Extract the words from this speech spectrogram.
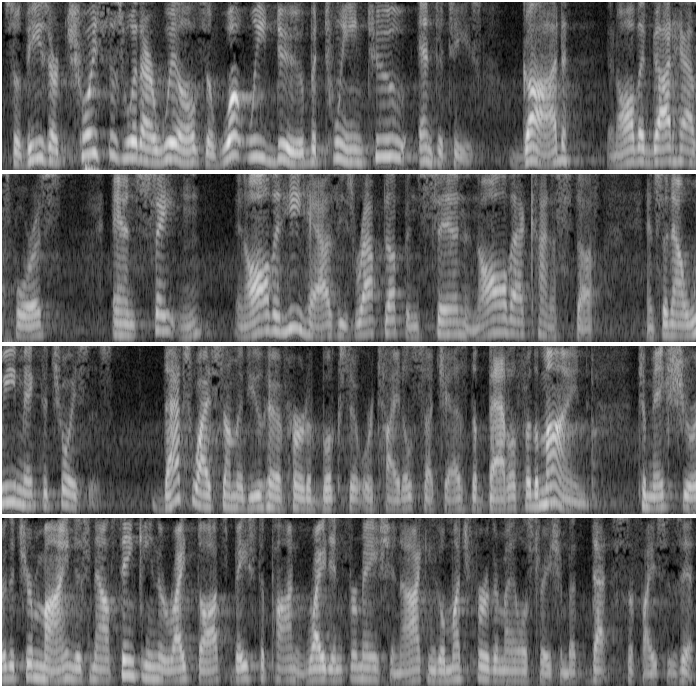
So these are choices with our wills of what we do between two entities God and all that God has for us, and Satan and all that he has. He's wrapped up in sin and all that kind of stuff. And so now we make the choices. That's why some of you have heard of books that were titled, such as The Battle for the Mind to make sure that your mind is now thinking the right thoughts based upon right information. Now, I can go much further in my illustration, but that suffices it.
